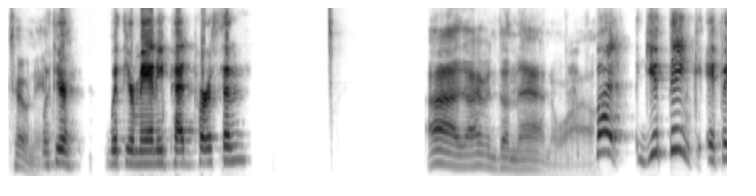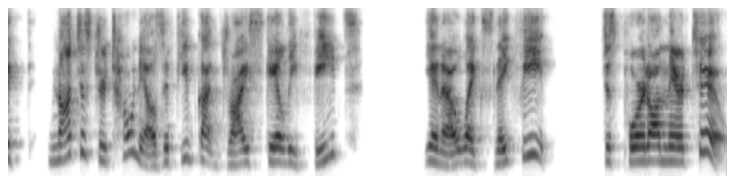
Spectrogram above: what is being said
toenails. with your with your mani ped person. Uh, I haven't done that in a while. But you think if it not just your toenails, if you've got dry, scaly feet, you know, like snake feet, just pour it on there too.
